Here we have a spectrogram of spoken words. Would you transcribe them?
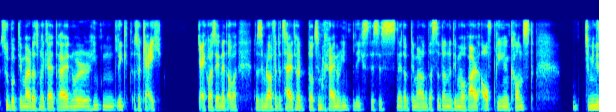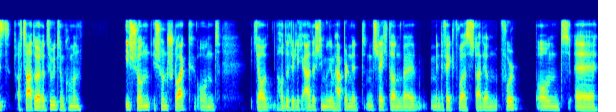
suboptimal, dass man gleich 3-0 hinten liegt, also gleich. Gleich war es eh nicht, aber dass du im Laufe der Zeit halt trotzdem 3-0 hinten liegst, das ist nicht optimal und dass du dann die Moral aufbringen kannst, zumindest auf zwei Tore zu kommen, ist schon, ist schon stark und ja, hat natürlich auch der Stimmung im Happel nicht, nicht schlecht an, weil im Endeffekt war das Stadion voll und äh,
